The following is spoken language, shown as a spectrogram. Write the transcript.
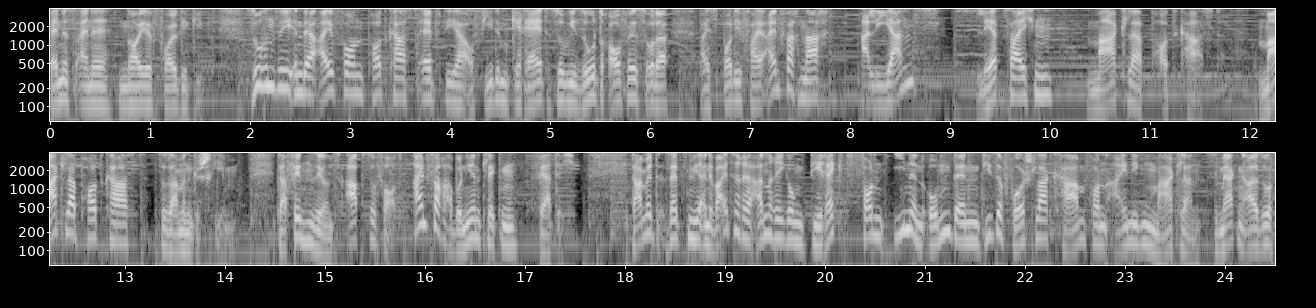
wenn es eine neue Folge gibt. Suchen Sie in der iPhone Podcast App, die ja auf jedem Gerät sowieso drauf ist, oder bei Spotify einfach nach Allianz, Leerzeichen, Makler Podcast. Makler Podcast zusammengeschrieben. Da finden Sie uns ab sofort. Einfach abonnieren klicken, fertig. Damit setzen wir eine weitere Anregung direkt von Ihnen um, denn dieser Vorschlag kam von einigen Maklern. Sie merken also,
